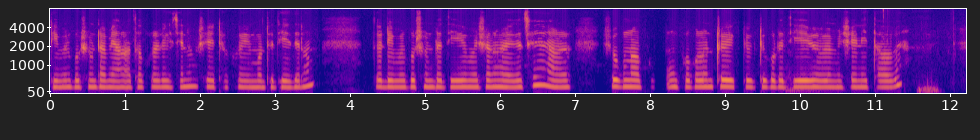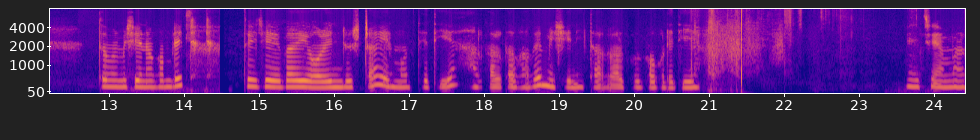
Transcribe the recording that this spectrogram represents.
ডিমের কুসুমটা আমি আলাদা করে রেখেছিলাম সেইটাকে এর মধ্যে দিয়ে দিলাম। তো ডিমের কুসুমটা দিয়ে মেশানো হয়ে গেছে। আর শুকনো উপকরণটা একটু একটু করে দিয়ে এইভাবে মিশিয়ে নিতে হবে। তো আমার মিশিয়ে নেওয়া কমপ্লিট তো এই যে এবার এই অরেঞ্জ জুসটা এর মধ্যে দিয়ে হালকা হালকাভাবে মিশিয়ে নিতে হবে অল্প অল্প করে দিয়ে। এই যে আমার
